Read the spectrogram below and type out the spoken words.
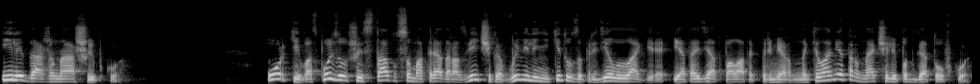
Или даже на ошибку. Орки, воспользовавшись статусом отряда разведчиков, вывели Никиту за пределы лагеря и, отойдя от палаток примерно на километр, начали подготовку.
